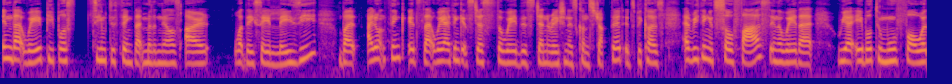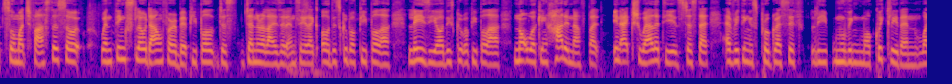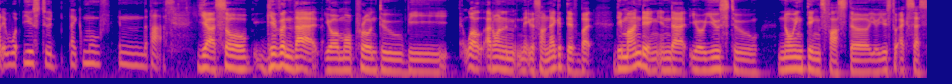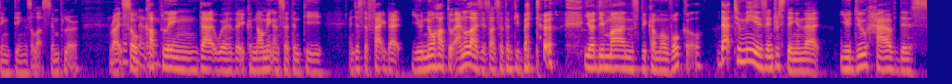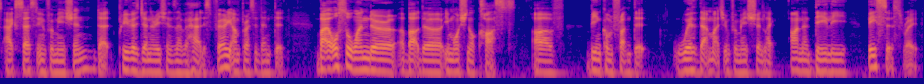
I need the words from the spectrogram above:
in that way, people seem to think that millennials are what they say lazy, but I don't think it's that way. I think it's just the way this generation is constructed. It's because everything is so fast in a way that we are able to move forward so much faster. So when things slow down for a bit, people just generalize it and say like, "Oh, this group of people are lazy," or "This group of people are not working hard enough." But in actuality, it's just that everything is progressively moving more quickly than what it w- used to like move in the past. Yeah, so given that you're more prone to be, well, I don't want to make this sound negative, but demanding in that you're used to knowing things faster, you're used to accessing things a lot simpler, right? So coupling that with the economic uncertainty and just the fact that you know how to analyze this uncertainty better, your demands become more vocal. That to me is interesting in that you do have this access to information that previous generations never had. It's very unprecedented. But I also wonder about the emotional costs of being confronted with that much information, like on a daily basis, right?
